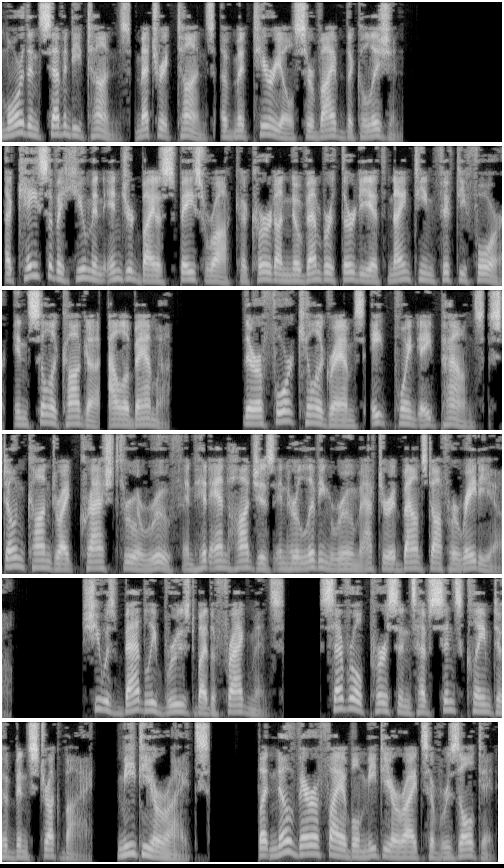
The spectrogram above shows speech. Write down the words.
More than 70 tons, metric tons of material survived the collision. A case of a human injured by a space rock occurred on November 30, 1954, in Sylacauga, Alabama. There are 4 kilograms (8.8 pounds) stone chondrite crashed through a roof and hit Ann Hodges in her living room after it bounced off her radio. She was badly bruised by the fragments. Several persons have since claimed to have been struck by meteorites, but no verifiable meteorites have resulted.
